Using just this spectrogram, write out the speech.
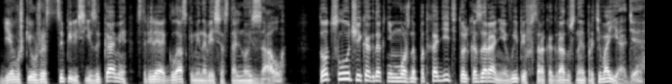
Девушки уже сцепились языками, стреляя глазками на весь остальной зал. Тот случай, когда к ним можно подходить, только заранее выпив сорокоградусное противоядие.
